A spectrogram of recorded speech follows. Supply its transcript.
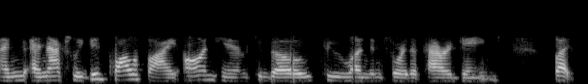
and and actually did qualify on him to go to London for the Para Games. But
